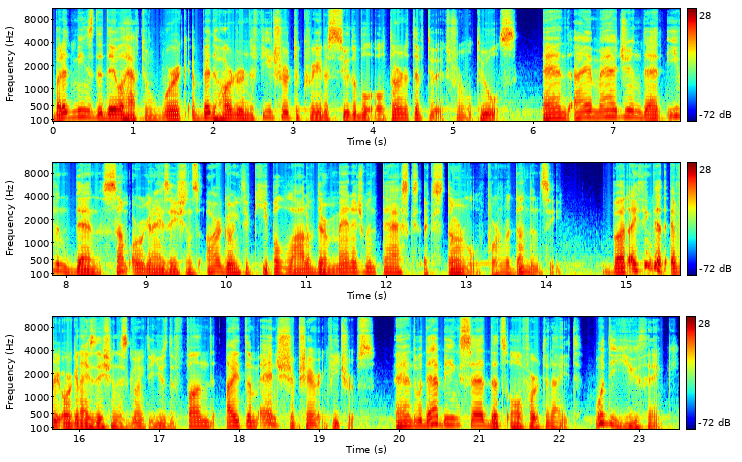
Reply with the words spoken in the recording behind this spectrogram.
But it means that they will have to work a bit harder in the future to create a suitable alternative to external tools. And I imagine that even then, some organizations are going to keep a lot of their management tasks external for redundancy. But I think that every organization is going to use the fund, item, and ship sharing features. And with that being said, that's all for tonight. What do you think?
